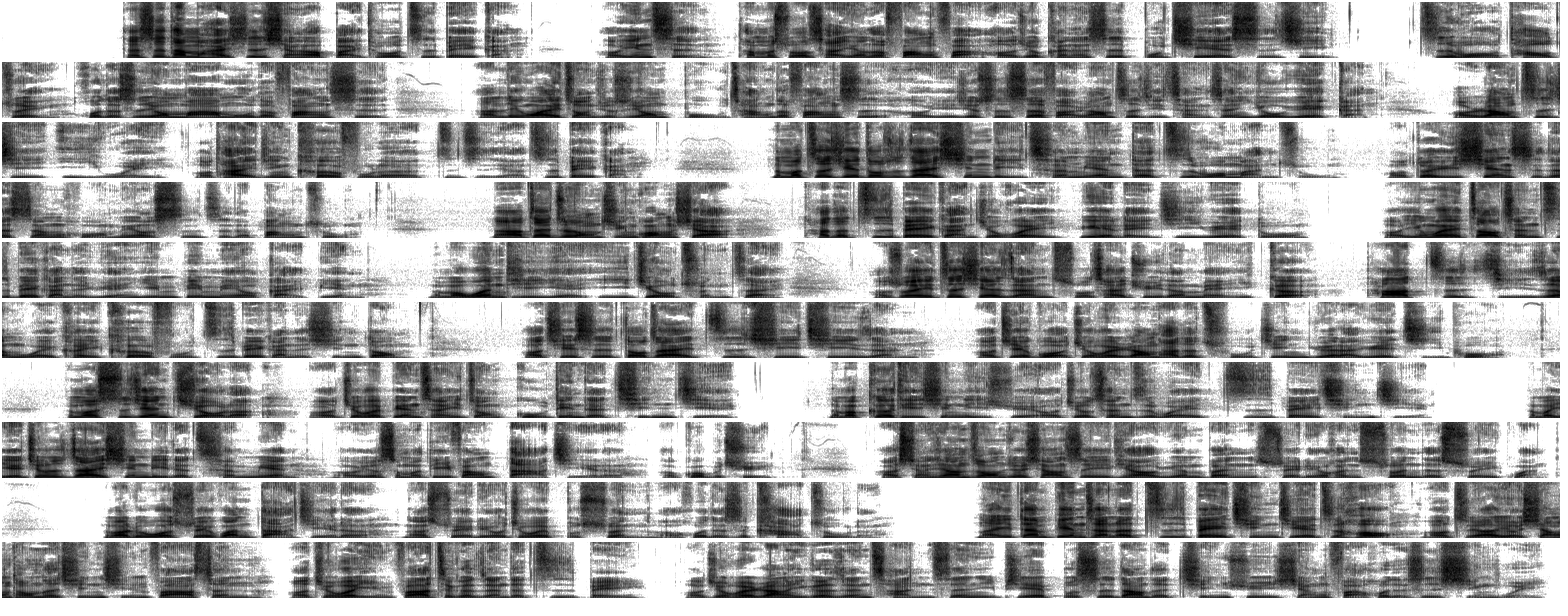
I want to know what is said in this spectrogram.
但是他们还是想要摆脱自卑感哦，因此他们所采用的方法哦，就可能是不切实际、自我陶醉，或者是用麻木的方式啊。另外一种就是用补偿的方式哦，也就是设法让自己产生优越感哦，让自己以为哦他已经克服了自己的自卑感。那么这些都是在心理层面的自我满足。哦，对于现实的生活没有实质的帮助。那在这种情况下，他的自卑感就会越累积越多。哦，因为造成自卑感的原因并没有改变，那么问题也依旧存在。啊，所以这些人所采取的每一个他自己认为可以克服自卑感的行动，哦，其实都在自欺欺人。哦，结果就会让他的处境越来越急迫。那么时间久了，呃，就会变成一种固定的情节。那么个体心理学哦，就称之为自卑情节。那么也就是在心理的层面哦，有什么地方打结了而过不去啊？想象中就像是一条原本水流很顺的水管。那么如果水管打结了，那水流就会不顺哦，或者是卡住了。那一旦变成了自卑情节之后哦，只要有相同的情形发生哦，就会引发这个人的自卑哦，就会让一个人产生一些不适当的情绪、想法或者是行为。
